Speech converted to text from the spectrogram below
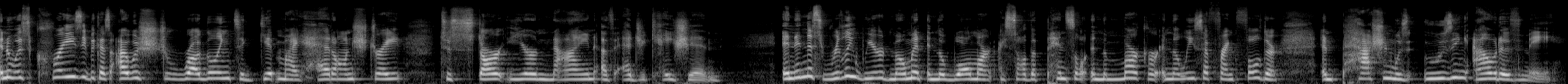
And it was crazy because I was struggling to get my head on straight to start year nine of education. And in this really weird moment in the Walmart, I saw the pencil and the marker in the Lisa Frank folder, and passion was oozing out of me.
